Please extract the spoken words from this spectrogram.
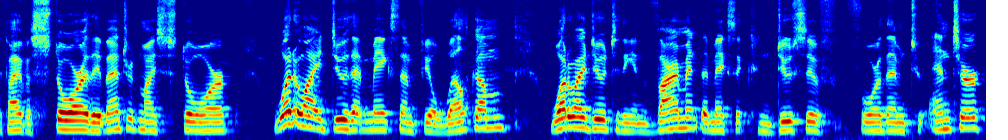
If I have a store, they've entered my store. What do I do that makes them feel welcome? What do I do to the environment that makes it conducive for them to enter?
